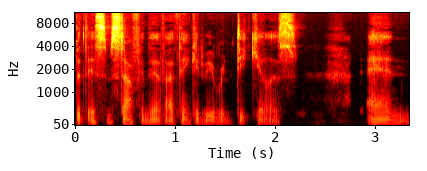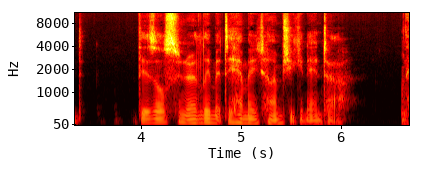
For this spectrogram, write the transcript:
but there's some stuff in there that I think it'd be ridiculous. And there's also no limit to how many times you can enter.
